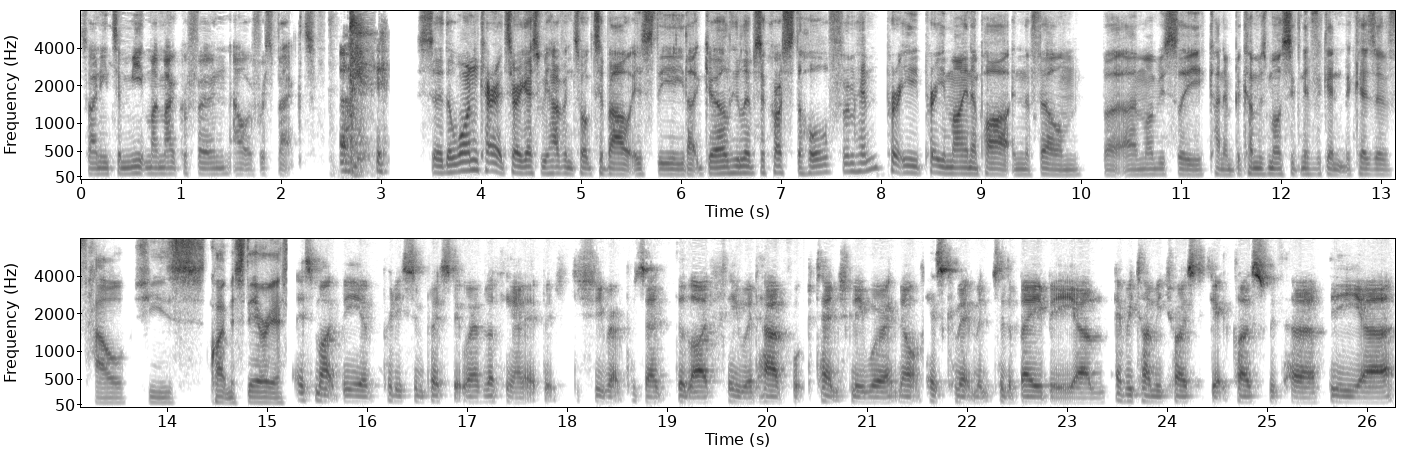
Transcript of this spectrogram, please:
so I need to mute my microphone out of respect. Okay. So the one character I guess we haven't talked about is the like girl who lives across the hall from him. Pretty pretty minor part in the film, but um, obviously kind of becomes more significant because of how she's quite mysterious. this might be a pretty simplistic way of looking at it, but does she represent the life he would have potentially were it not his commitment to the baby? Um, every time he tries to get close with her, the uh,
